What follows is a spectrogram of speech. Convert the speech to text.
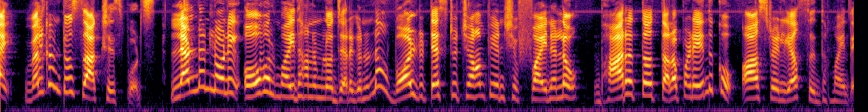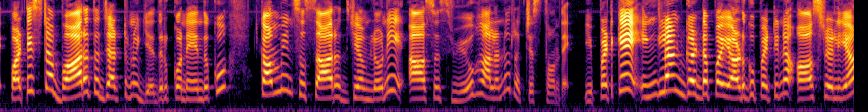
Hi welcome to Sakshi sports లండన్లోని ఓవల్ మైదానంలో జరగనున్న వరల్డ్ టెస్ట్ ఛాంపియన్షిప్ ఫైనల్లో భారత్తో తలపడేందుకు ఆస్ట్రేలియా సిద్ధమైంది. పటిష్ట భారత జట్టును ఎదుర్కొనేందుకు కమ్మిన్స్ సారథ్యంలోని ఆసిస్ వ్యూహాలను రచిస్తోంది. ఇప్పటికే ఇంగ్లాండ్ గడ్డపై అడుగుపెట్టిన ఆస్ట్రేలియా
